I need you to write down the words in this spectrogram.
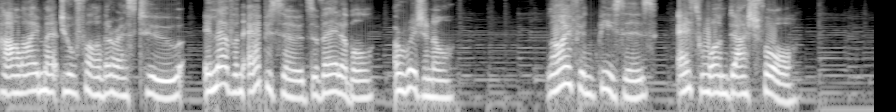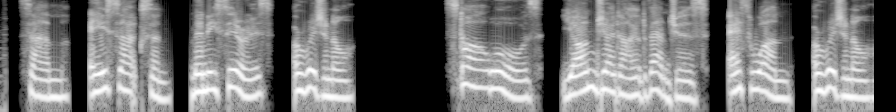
How I Met Your Father S2, 11 episodes available, original. Life in Pieces, S1-4. Sam, A. Saxon, miniseries, original. Star Wars, Young Jedi Adventures, S1, original.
